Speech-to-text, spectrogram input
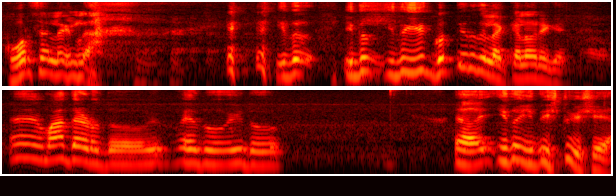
ಕೋರ್ಸ್ ಎಲ್ಲ ಇಲ್ಲ. ಇದು ಇದು ಇದು ಈಗ ಗೊತ್ತಿರೋದಿಲ್ಲ ಕೆಲವರಿಗೆ. ಮಾತಾಡೋದು ಇದು ಇದು. ಇದು ಇದಿಷ್ಟು ವಿಷಯ.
